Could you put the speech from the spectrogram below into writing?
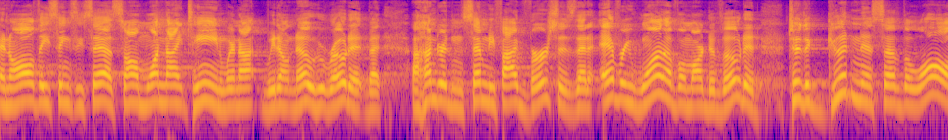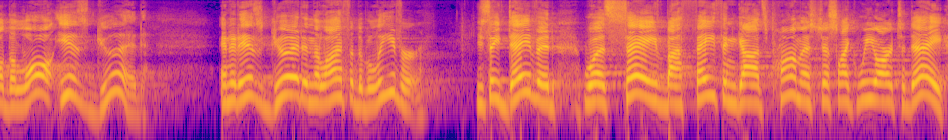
and all these things he says. Psalm 119, we're not, we don't know who wrote it, but 175 verses that every one of them are devoted to the goodness of the law. The law is good, and it is good in the life of the believer. You see, David was saved by faith in God's promise, just like we are today.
